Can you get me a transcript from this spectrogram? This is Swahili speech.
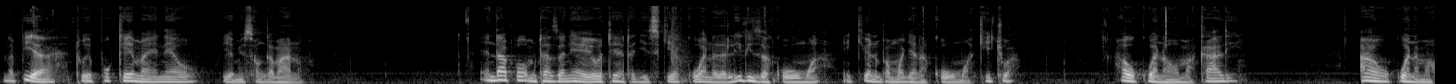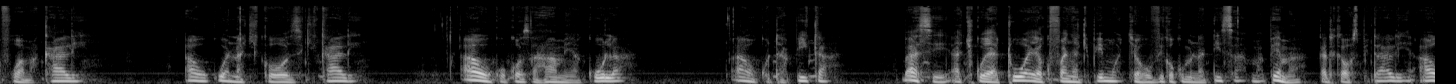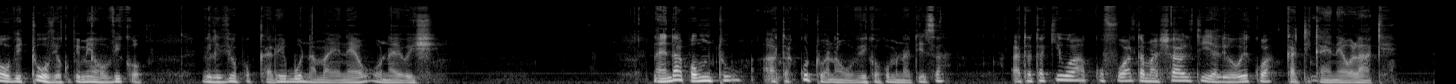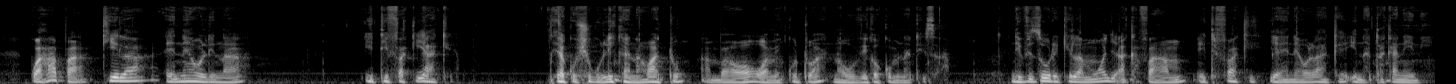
na pia tuepuke maeneo ya misongamano. Endapo Mtanzania yoyote atajisikia kuwa na dalili za kuumwa, ikiwa ni pamoja na kuumwa kichwa au kuwa na homa kali au kuwa na mafua makali au kuwa na kikohozi kikali au kukosa hamu ya kula au kutapika, basi achukue hatua ya kufanya kipimo cha uviko 19 mapema katika hospitali au vituo vya kupimia uviko vilivyopo karibu na maeneo unayoishi. Na endapo mtu atakutwa na uviko 19, atatakiwa kufuata masharti yaliyowekwa katika eneo lake. Kwa hapa, kila eneo lina itifaki yake ya kushughulika na watu ambao wamekutwa na uviko 19. Ni vizuri kila mmoja akafahamu itifaki ya eneo lake inataka nini.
